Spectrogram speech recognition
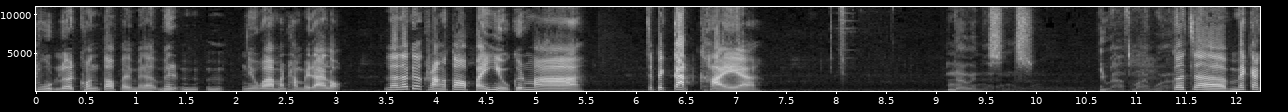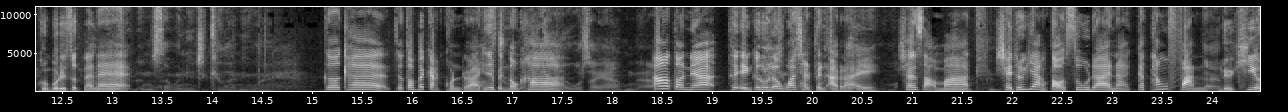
ดูดเลือดคนต่อไปไม่ได้ไม่ไม่ไม่เนี่ยว่ามันทำไม่ได้หรอก แล้วถ้าเกิดครั้งต่อไปหิวขึ้นมา จะไปกัดใครอะ No innocence. You have my word. ก็จะไม่กัดคนบริสุทธิ์แน่ Villains that we need to kill anyway. ๆก็แค่จะต้องไปกัดคนร้ายที่จะเป็นต้องฆ่า You know what I am now. อ้าวตอนเนี้ยเธอเองก็รู้แล้วว่าฉันเป็นอะไร ฉันสามารถใช้ทุกอย่างต่อสู้ได้นะ กระทั่งฟัน And หรือเคี้ยว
